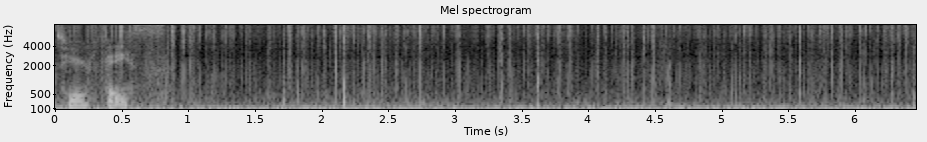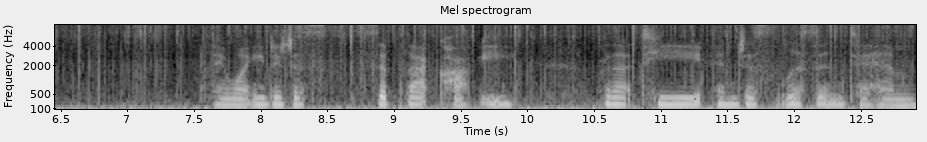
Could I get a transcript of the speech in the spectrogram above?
to your face? And I want you to just sip that coffee or that tea and just listen to him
